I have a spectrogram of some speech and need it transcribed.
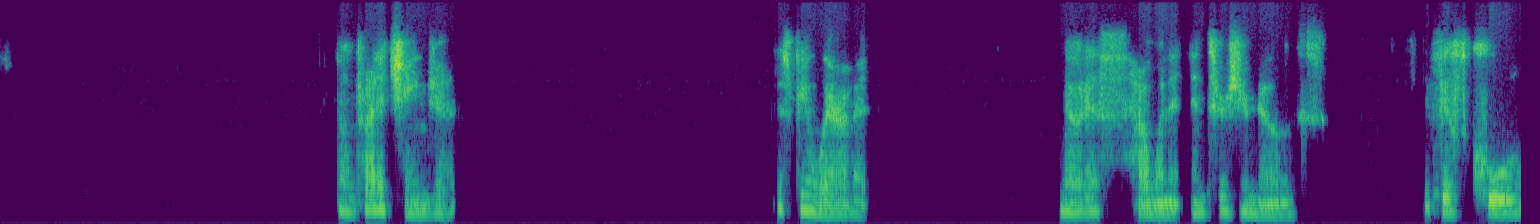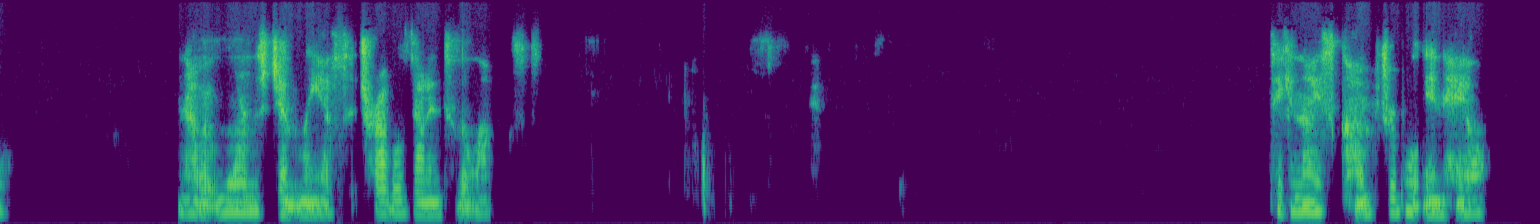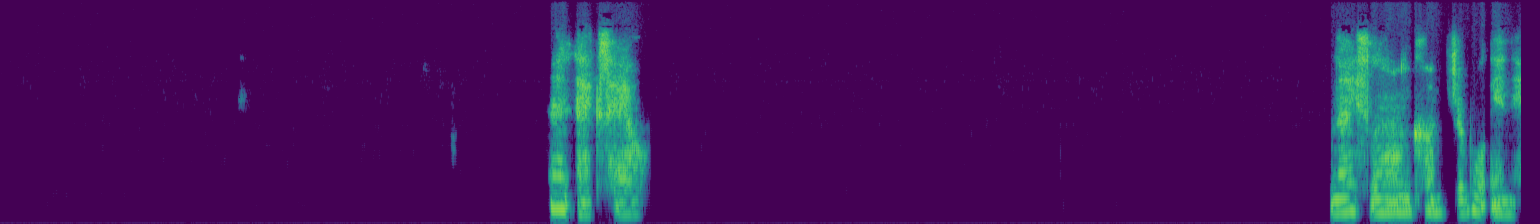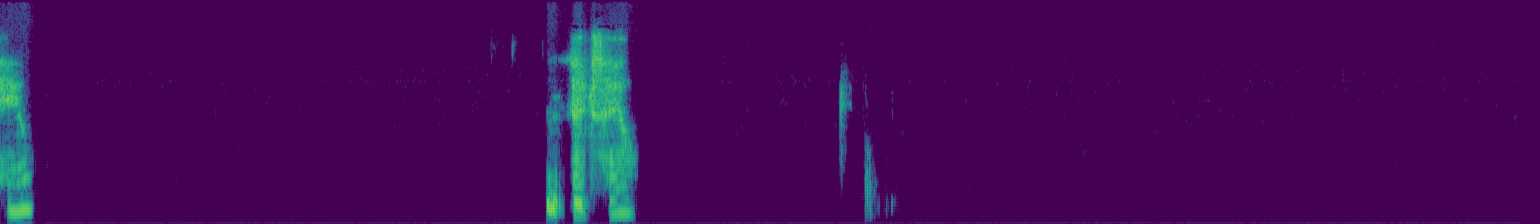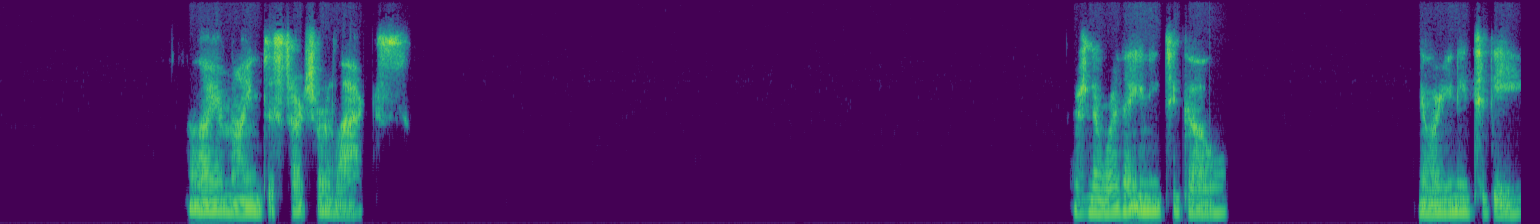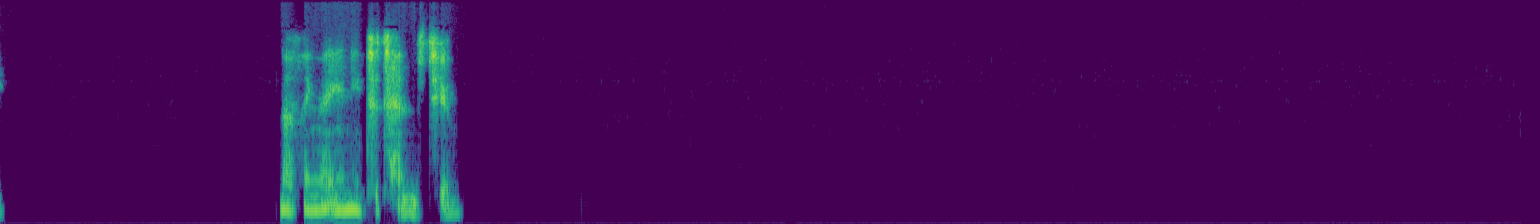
Don't try to change it. Just be aware of it. Notice how when it enters your nose, it feels cool and how it warms gently as it travels down into the lungs. Take a nice, comfortable inhale. And exhale. Nice, long, comfortable inhale. And exhale. Allow your mind to start to relax. There's nowhere that you need to go, nowhere you need to be, nothing that you need to tend to.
